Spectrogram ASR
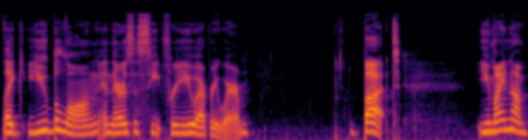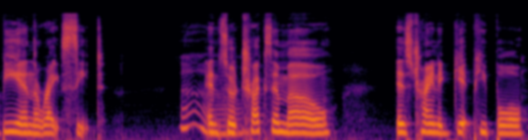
like you belong and there's a seat for you everywhere. But you might not be in the right seat. And so Oh. Trek's MO is trying to get people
